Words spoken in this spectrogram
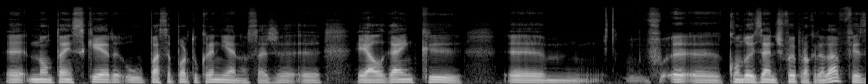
uh, não tem sequer o passaporte ucraniano, ou seja, uh, é alguém que uh, com dois anos foi para o Canadá, fez,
